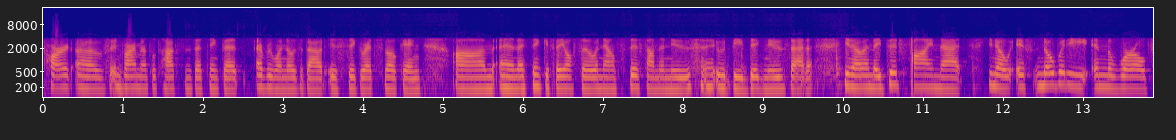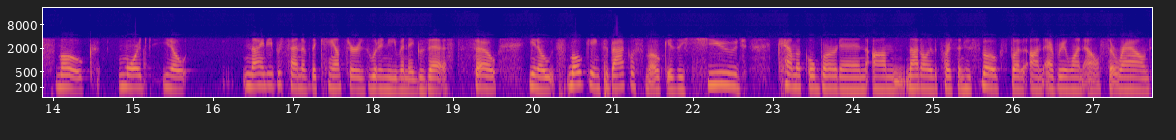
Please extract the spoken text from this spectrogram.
part of environmental toxins, I think that everyone knows about, is cigarette smoking. Um, and I think if they also announced this on the news, it would be big news that, you know, and they did find that, you know, if nobody in the world smoke more, you know, 90% of the cancers wouldn't even exist. So, you know, smoking, tobacco smoke is a huge chemical burden on not only the person who smokes, but on everyone else around.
